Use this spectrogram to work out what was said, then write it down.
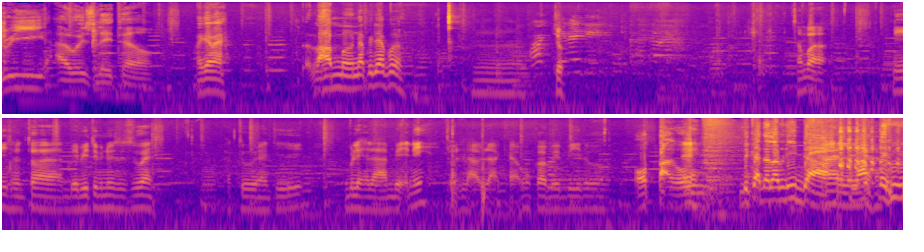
Three hours later. Okey meh. Lama nak pilih apa? Hmm. Jom. ready. Nampak tak? Ni contoh lah, baby tu minum susu kan Lepas tu nanti Bolehlah ambil ni Untuk lap-lap kat muka baby tu Otak kau Eh. dekat dalam lidah. Ah, lidah. Kenapa ni?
